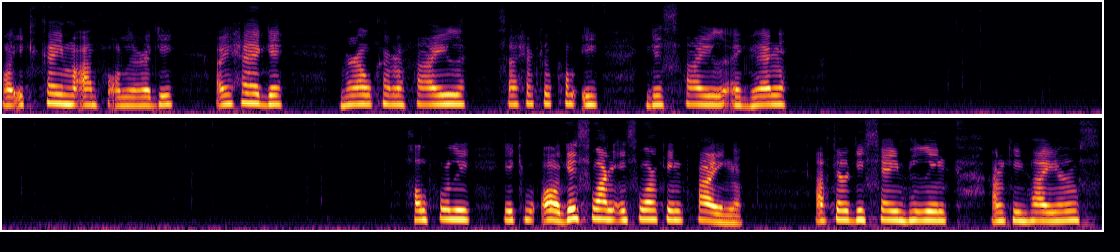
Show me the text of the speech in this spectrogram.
Oh, it came up already. I had a broken file, so I have to copy this file again. Hopefully it, oh this one is working fine. After disabling antivirus,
